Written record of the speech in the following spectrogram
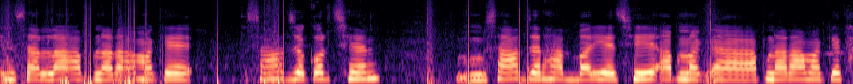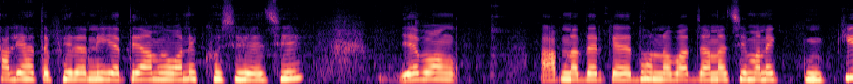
ইনশাল্লাহ আপনারা আমাকে সাহায্য করছেন। সাহায্যের হাত বাড়িয়েছি আপনা আপনারা আমাকে খালি হাতে ফিরে নিয়ে এতে আমি অনেক খুশি হয়েছি এবং আপনাদেরকে ধন্যবাদ জানাচ্ছি। মানে কি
